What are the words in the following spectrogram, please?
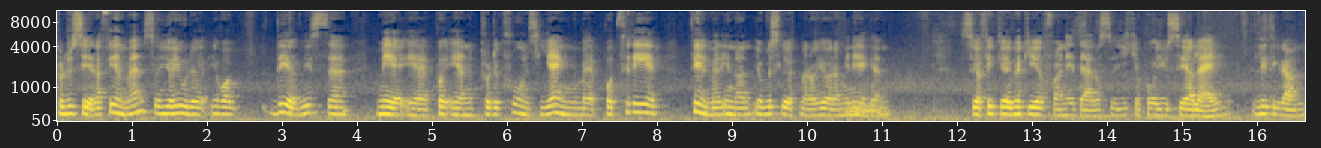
producera filmer så jag gjorde, jag var delvis eh, med på en produktionsgäng med, på tre filmer innan jag beslöt mig att göra min mm. egen. Så jag fick eh, mycket erfarenhet där och så gick jag på UCLA lite grann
